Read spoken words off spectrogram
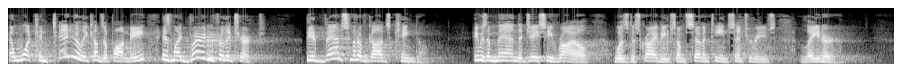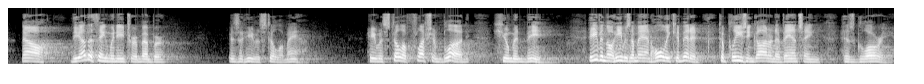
and what continually comes upon me is my burden for the church, the advancement of God's kingdom. He was a man that J.C. Ryle was describing some 17 centuries later. Now, the other thing we need to remember is that he was still a man. He was still a flesh and blood human being. Even though he was a man wholly committed to pleasing God and advancing his glory.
